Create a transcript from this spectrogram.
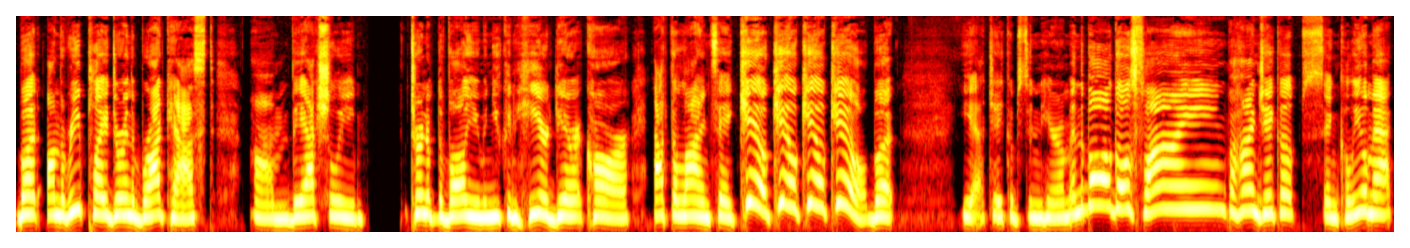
But on the replay during the broadcast, um, they actually turned up the volume, and you can hear Derek Carr at the line say, kill, kill, kill, kill. But yeah, Jacobs didn't hear him. And the ball goes flying behind Jacobs, and Khalil Mack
